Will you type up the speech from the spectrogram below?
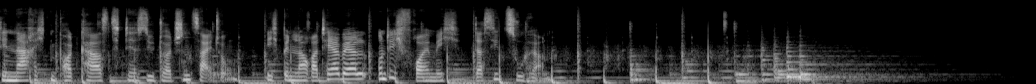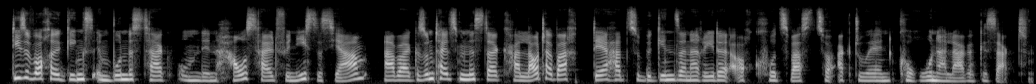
den Nachrichtenpodcast der Süddeutschen Zeitung. Ich bin Laura Terberl und ich freue mich, dass Sie zuhören. Diese Woche ging es im Bundestag um den Haushalt für nächstes Jahr, aber Gesundheitsminister Karl Lauterbach, der hat zu Beginn seiner Rede auch kurz was zur aktuellen Corona-Lage gesagt.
